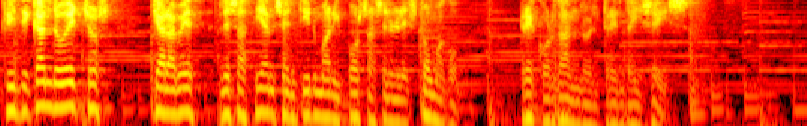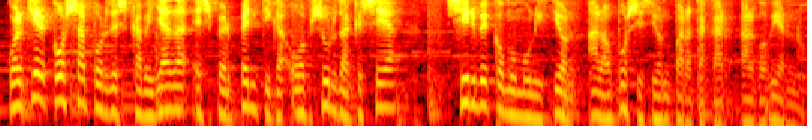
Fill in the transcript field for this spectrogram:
criticando hechos que a la vez les hacían sentir mariposas en el estómago, recordando el 36. Cualquier cosa, por descabellada, esperpéntica o absurda que sea, sirve como munición a la oposición para atacar al gobierno.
